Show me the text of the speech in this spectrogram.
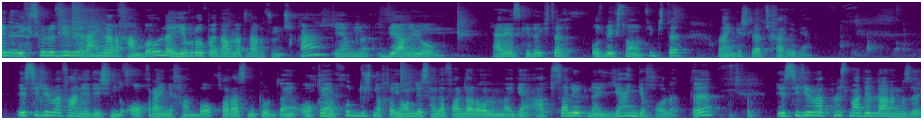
Endi eksklyuzivniy ranglari ham bor. Ular yevropa davlatlari uchun chiqqan. Keyin uni ideali yo'q. Koreyskiyda ikkita o'zbekiston uchun ikkita rangi ishlab chiqarilgan. S yigirma fan edishonda oq rangi ham bor. Qorasini ko'rdilaring. Oqi ham xuddi shunaqa yonidagi salafarlar olinmagan absolyutно yangi holatda. S yigirma plus modellarimizni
